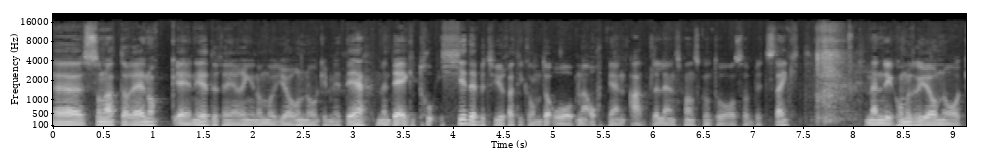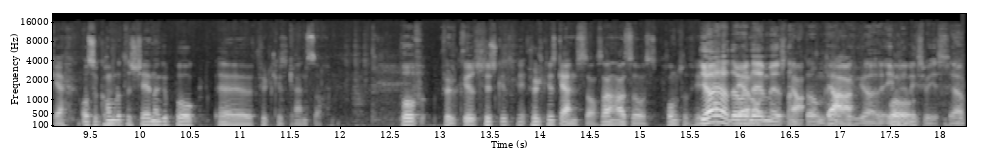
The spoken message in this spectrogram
Eh, sånn at det er nok enighet i regjeringen om å gjøre noe med det. Men det, jeg tror ikke det betyr at de kommer til å åpne opp igjen alle lensmannskontorer som har blitt stengt. Men de kommer til å gjøre noe. Og så kommer det til å skje noe på uh, fylkesgrenser. På fylkes... Fylkes, fylkesgrenser. altså, for- Ja, ja, det var det vi snakket om Ja, innledningsvis. Ja.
